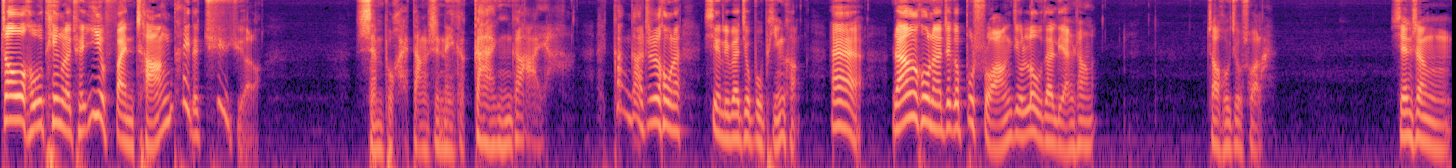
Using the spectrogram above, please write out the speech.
昭侯听了，却一反常态的拒绝了。申不害当时那个尴尬呀，尴尬之后呢，心里边就不平衡，哎，然后呢，这个不爽就露在脸上了。昭侯就说了：“先生，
